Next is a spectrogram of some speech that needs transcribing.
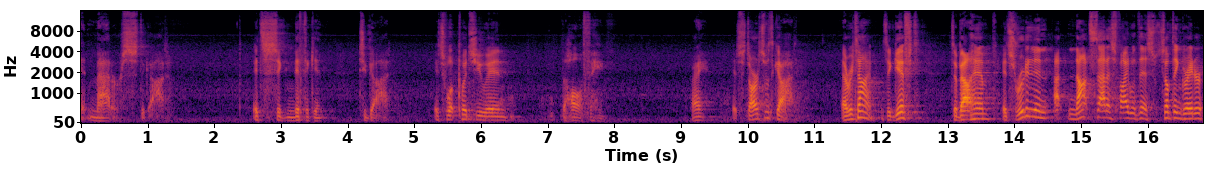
It matters to God, it's significant to God. It's what puts you in the Hall of Fame, right? It starts with God every time. It's a gift. It's about Him. It's rooted in uh, not satisfied with this, something greater.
